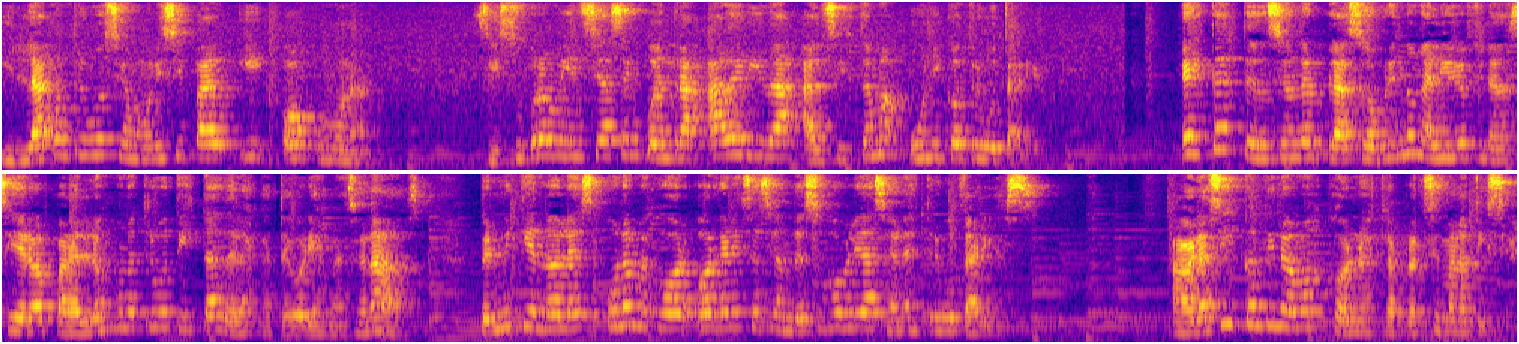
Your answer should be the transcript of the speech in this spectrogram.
y la contribución municipal y o comunal, si su provincia se encuentra adherida al sistema único tributario. Esta extensión del plazo brinda un alivio financiero para los monotributistas de las categorías mencionadas, permitiéndoles una mejor organización de sus obligaciones tributarias. Ahora sí, continuamos con nuestra próxima noticia.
